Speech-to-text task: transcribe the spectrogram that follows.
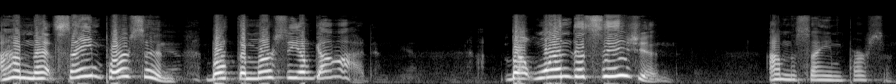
I'm that same person, but the mercy of God. But one decision, I'm the same person.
